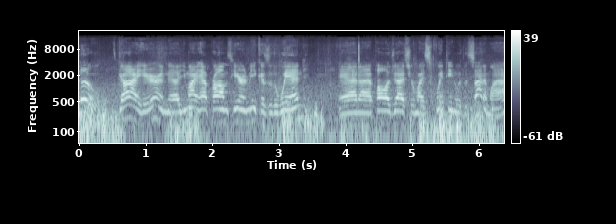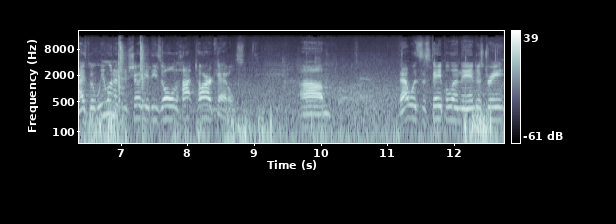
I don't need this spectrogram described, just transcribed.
Hello, it's Guy here, and uh, you might have problems hearing me because of the wind, and I apologize for my squinting with the sun in my eyes, but we wanted to show you these old hot tar kettles. Um, that was the staple in the industry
